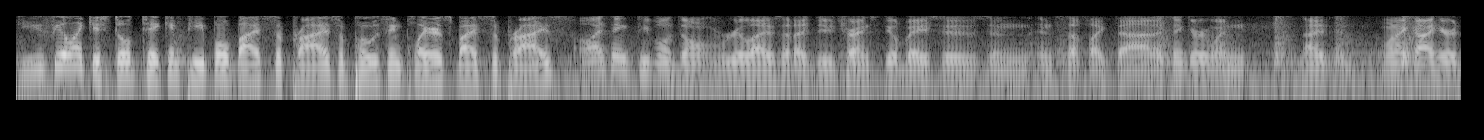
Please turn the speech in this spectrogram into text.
Do you feel like you're still taking people by surprise, opposing players by surprise? Oh, I think people don't realize that I do try and steal bases and, and stuff like that. I think everyone, I when I got here,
